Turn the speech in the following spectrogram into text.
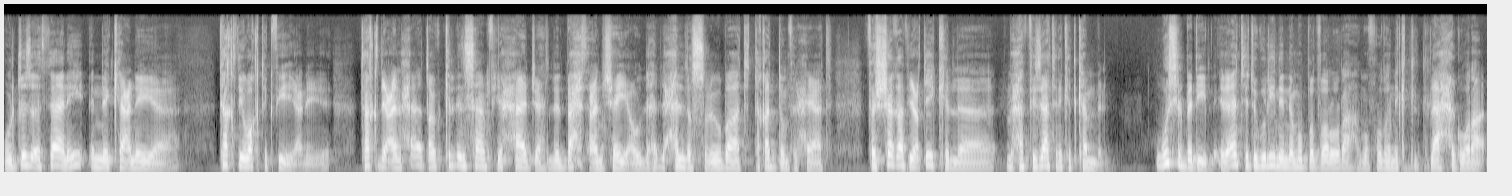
والجزء الثاني إنك يعني تقضي وقتك فيه. يعني تقضي عن طيب كل إنسان في حاجة للبحث عن شيء أو لحل الصعوبات التقدم في الحياة فالشغف يعطيك المحفزات إنك تكمل وش البديل؟ إذا أنت تقولين إنه مو بالضرورة المفروض إنك تلاحق وراء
